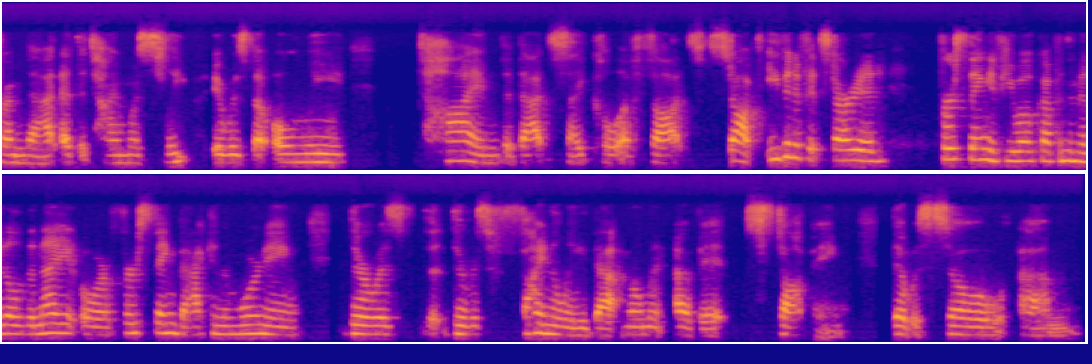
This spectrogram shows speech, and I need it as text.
from that at the time was sleep. It was the only time that that cycle of thoughts stopped, even if it started first thing if you woke up in the middle of the night or first thing back in the morning there was there was finally that moment of it stopping that was so um,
